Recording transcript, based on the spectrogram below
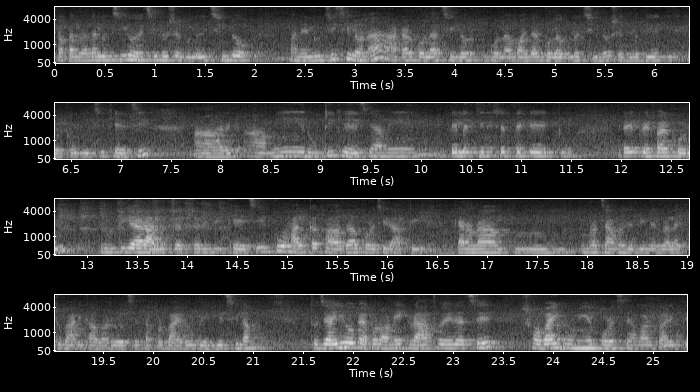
সকালবেলা লুচি হয়েছিল, সেগুলোই ছিল। মানে লুচি ছিল না, আটার গোলা ছিল, গোলা ময়দার গোলাগুলো ছিল, সেগুলো দিয়ে কি- কেউ কেউ লুচি খেয়েছি। আর আমি রুটি খেয়েছি, আমি তেলের জিনিসের থেকে একটু এটাই প্রেফার করি। রুটি আর আলুর চচ্চড়ি খেয়েছি খুব হালকা খাওয়া দাওয়া করেছি রাতে। কেননা তোমরা জানো যে দিনের বেলা একটু ভারী খাবার হয়েছে, তারপর বাইরেও বেরিয়েছিলাম। তো যাই হোক, এখন অনেক রাত হয়ে গেছে। সবাই ঘুমিয়ে পড়েছে আমার বাড়িতে,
